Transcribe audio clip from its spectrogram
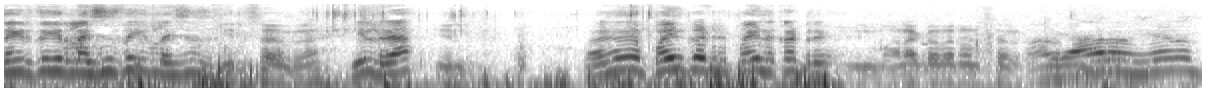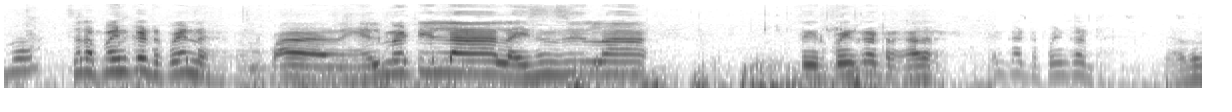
ತೆಗಿರಿ ತೆಗಿರಿ ಲೈಸೆನ್ಸ್ ತೆಗಿರಿ ಲೈಸೆನ್ಸ್ ಇಲ್ಲ ಸರ್ ಇಲ್ರಾ? ಇಲ್ಲ. ಪೈನ್ ಫೈನ್ ಕಟ್ರಿ ಪೈನ್ ಕಟ್ರಿ. ಇಲ್ಲಿ ಮಾಲಕ್ ಅದಾರ ನೋಡಿ ಸರ್ ಸರ್ ಪೈನ್ ಕಟ್ರಿ ಪೈನ್ ಹೆಲ್ಮೆಟ್ ಇಲ್ಲ ಲೈಸೆನ್ಸ್ ಇಲ್ಲ. ತೆಗಿರಿ ಪೈನ್ ಕಟ್ರಿ ಅದ್ರ ಪೈನ್ ಕಟ್ರಿ ಪೈನ್ ಕಟ್ರಿ. ಅದ್ರ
